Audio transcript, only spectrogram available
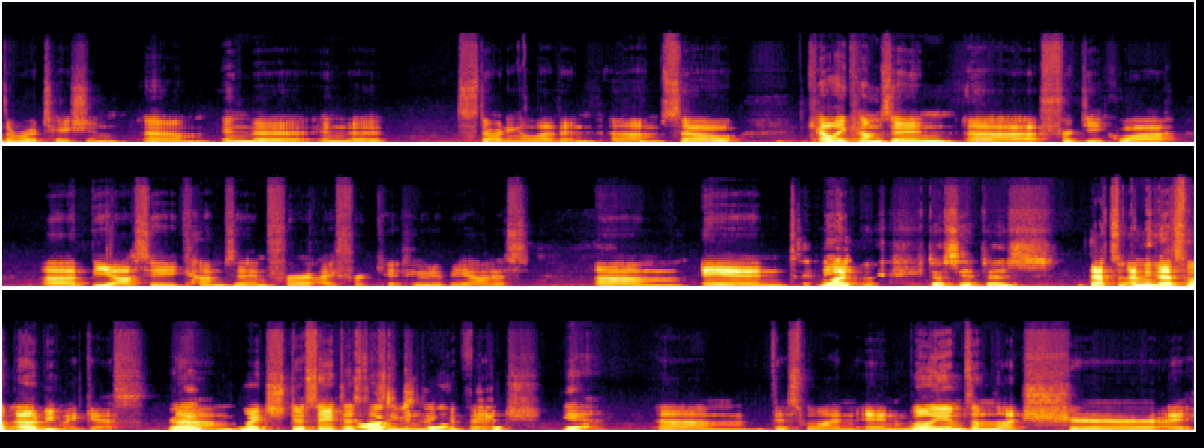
the rotation um, in the in the starting eleven. Um, so Kelly comes in uh, for Dikwa. Uh, Biasi comes in for I forget who to be honest. Um, and what Dos Santos? That's I mean that's what I would be my guess. Right. Um, which Dos Santos doesn't even make the bench. Yeah. Um, this one and Williams, I'm not sure. I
